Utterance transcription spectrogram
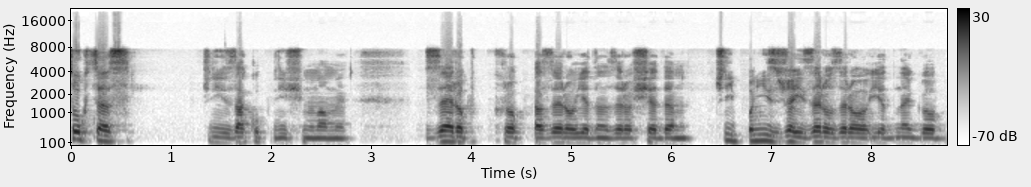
Sukces, czyli zakupiliśmy, mamy 0.0107, czyli poniżej 0,01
